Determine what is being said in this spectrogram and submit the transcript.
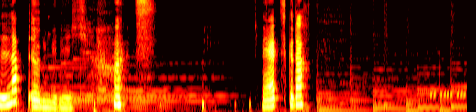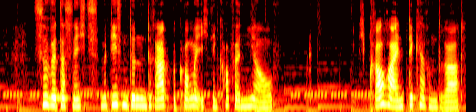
Klappt irgendwie nicht. Wer hätte es gedacht? So wird das nichts. Mit diesem dünnen Draht bekomme ich den Koffer nie auf. Ich brauche einen dickeren Draht.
